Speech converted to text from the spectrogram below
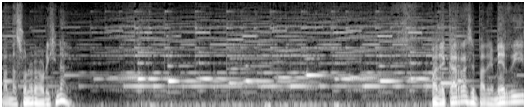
banda sonora original. Padre Carras, el padre Merry,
